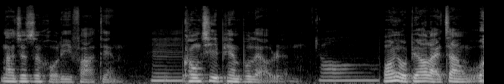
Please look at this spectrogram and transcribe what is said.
那就是火力发电。嗯，空气骗不了人。哦，网友不要来赞我。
